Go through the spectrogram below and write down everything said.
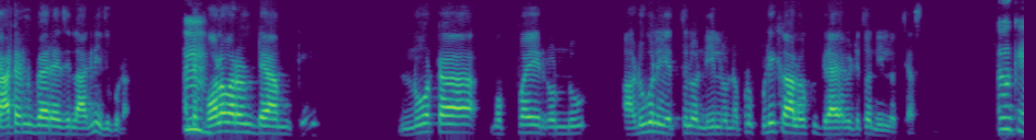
కాటన్ బ్యారేజీ లాగానే ఇది కూడా. అంటే పోలవరం డ్యామ్కి నూట ముప్పై రెండు అడుగుల ఎత్తులో నీళ్ళు ఉన్నప్పుడు కుడి కాలువకు గ్రావిటీతో నీళ్ళు వచ్చేస్తాయి ఓకే.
